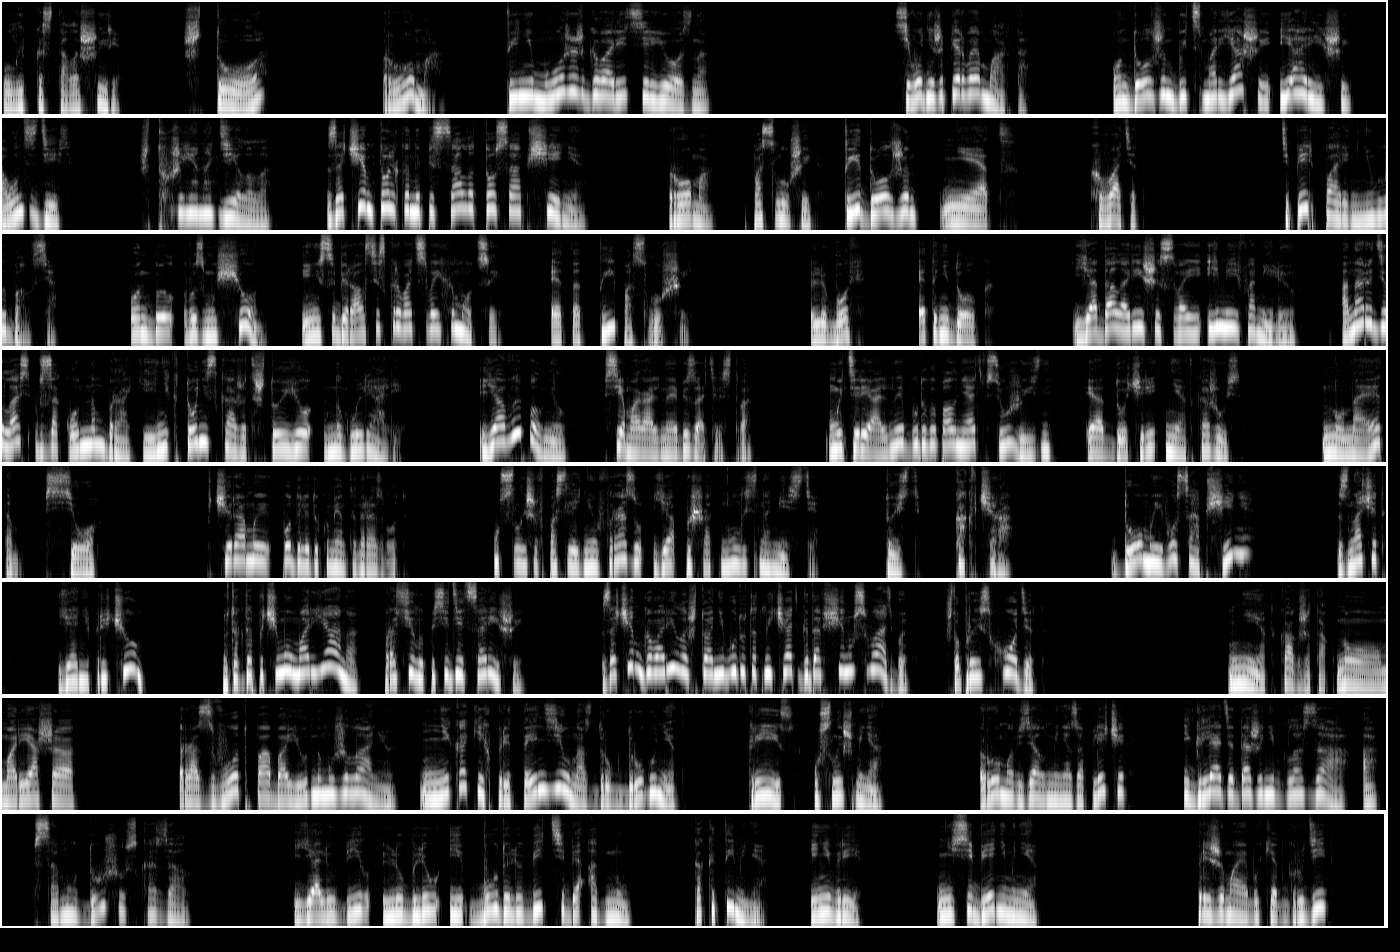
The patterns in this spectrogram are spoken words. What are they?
Улыбка стала шире. «Что?» Рома, ты не можешь говорить серьезно. Сегодня же 1 марта. Он должен быть с Марьяшей и Аришей, а он здесь. Что же я наделала? Зачем только написала то сообщение? Рома, послушай, ты должен... Нет. Хватит. Теперь парень не улыбался. Он был возмущен и не собирался скрывать своих эмоций. Это ты послушай. Любовь — это не долг. Я дал Арише свои имя и фамилию. Она родилась в законном браке, и никто не скажет, что ее нагуляли. Я выполнил все моральные обязательства. Материальные буду выполнять всю жизнь, и от дочери не откажусь. Но на этом все. Вчера мы подали документы на развод. Услышав последнюю фразу, я пошатнулась на месте. То есть, как вчера? До моего сообщения? Значит, я ни при чем? Но тогда почему Марьяна просила посидеть с Аришей? Зачем говорила, что они будут отмечать годовщину свадьбы? Что происходит? Нет, как же так? Но Марьяша... Развод по обоюдному желанию. Никаких претензий у нас друг к другу нет. «Крис, услышь меня!» Рома взял меня за плечи и, глядя даже не в глаза, а в саму душу, сказал «Я любил, люблю и буду любить тебя одну, как и ты меня, и не ври, ни себе, ни мне». Прижимая букет к груди,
